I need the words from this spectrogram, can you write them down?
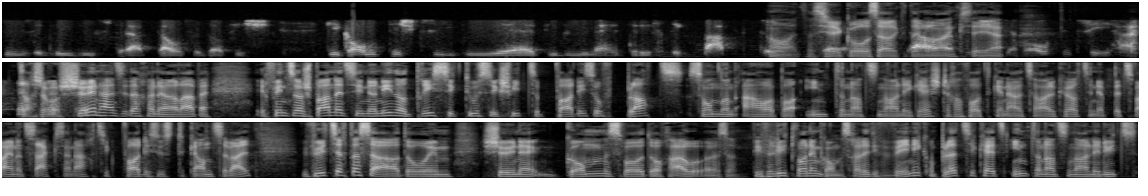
Leute auftreten. Also das ist gigantisch gewesen. Die, äh, die Bühne hat richtig gebebt. Oh, das ist ein großartiger ja, Moment gewesen, ja. Das ist aber schön, haben Sie das können erleben. Ich finde es auch spannend, es sind ja nicht nur 30.000 Schweizer Partys auf Platz, sondern auch ein paar internationale Gäste. Ich habe vorhin genau die Zahl gehört, es sind etwa 286 Partys aus der ganzen Welt. Wie fühlt sich das an, hier im schönen Goms, wo doch auch, also, wie viele Leute wohnen im Goms? Relativ wenig. Und plötzlich hat es internationale Leute,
